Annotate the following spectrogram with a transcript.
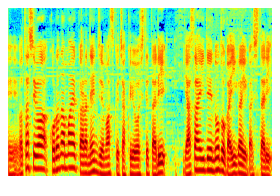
えー私はコロナ前から年中マスク着用してたり野菜で喉がイガイガしたり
